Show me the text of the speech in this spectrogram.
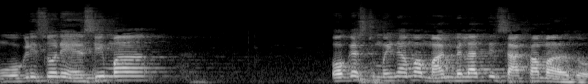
હું ઓગણીસો ને એસીમાં ઓગસ્ટ મહિનામાં માન મેલાદની શાખામાં હતો.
